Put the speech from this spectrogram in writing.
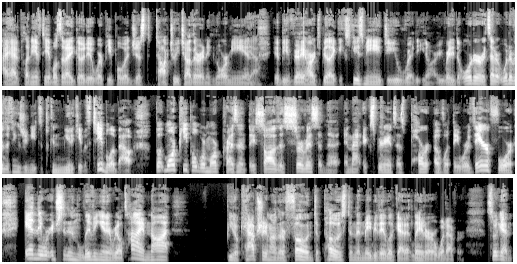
i had plenty of tables that i'd go to where people would just talk to each other and ignore me and Yeah. it'd be very hard to be like excuse me do you ready you know are you ready to order? etc whatever the things you need to communicate with the table about. But more people were more present. They saw the service and the and that experience as part of what they were there for and they were interested in living it in real time not you know capturing on their phone to post and then maybe they look at it later or whatever. So again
